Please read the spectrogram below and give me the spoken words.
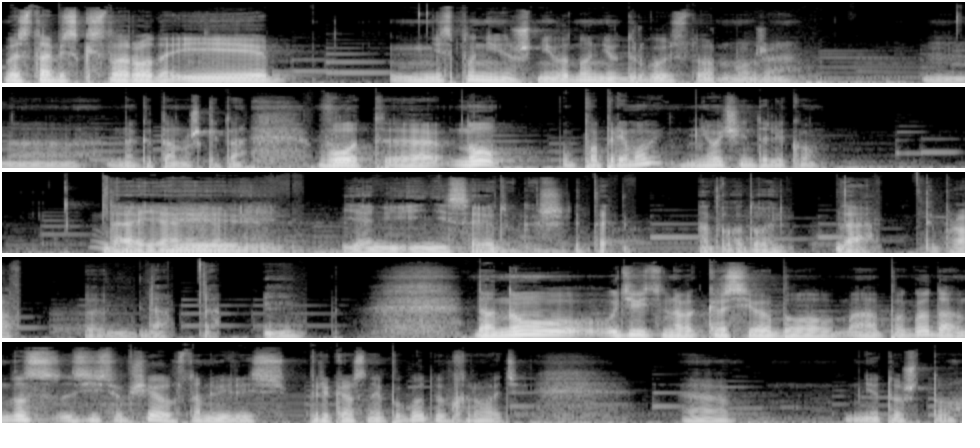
Высота без кислорода. И не спланируешь ни в одну, ни в другую сторону уже на, на катанушке-то. Вот. Э, ну, по прямой не очень далеко. Да, я, и... я, я, не, и не советую, конечно, летать над водой. Да, ты прав. Э, да, да. Угу. Да, ну, удивительно красивая была а, погода. У нас здесь вообще установились прекрасные погоды в Хорватии. А, не то что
